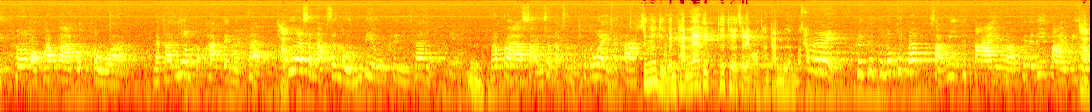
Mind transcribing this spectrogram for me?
20 เธอออกมาปรากฏตัวนะคะร่วมกับพรรคเดโมแครตครับ เพื่อสนับสนุนบิลคลินตัน มาปราศัยสนับสนุนเขาด้วยนะคะ ซึ่งนั่นถือเป็นครั้งแรกที่เธอเธอแสดงออกทางการเมืองป่ะครับ ใช่ คือคือคุณต้องคิดว่าสามีคือตายเคนเนดีตายปี ครับ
